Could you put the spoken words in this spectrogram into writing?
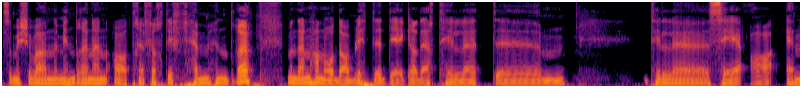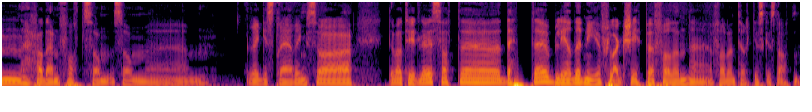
som ikke var en mindre enn en A340 500. Men den har nå da blitt degradert til et eh, Til eh, CAN har den fått som, som eh, registrering. Så det var tydeligvis at uh, dette blir det nye flaggskipet for den, uh, for den tyrkiske staten.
